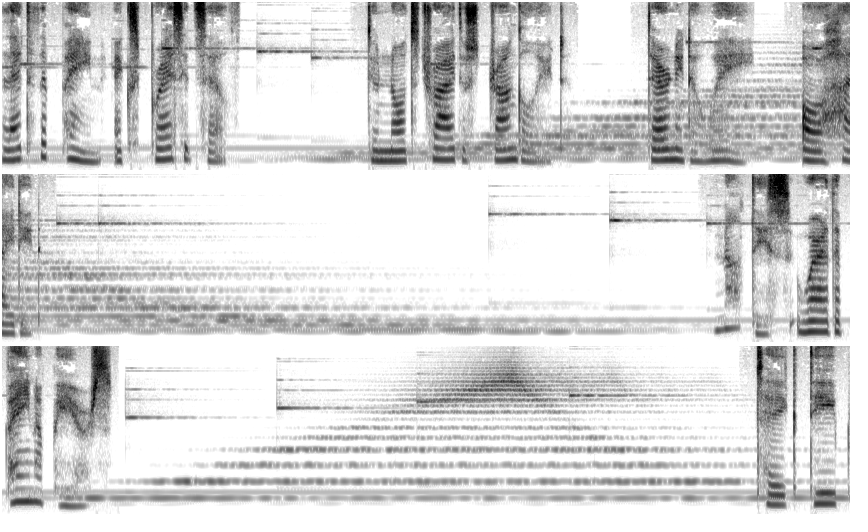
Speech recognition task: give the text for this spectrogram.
Let the pain express itself do not try to strangle it, turn it away, or hide it. Notice where the pain appears. Take deep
